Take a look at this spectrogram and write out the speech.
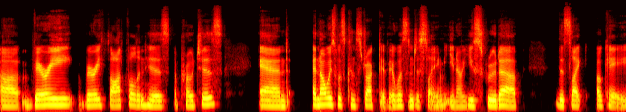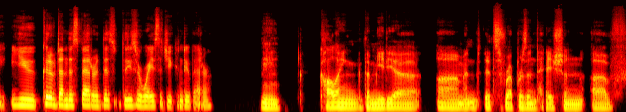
uh, very, very thoughtful in his approaches and, and always was constructive. It wasn't just like, you know, you screwed up. It's like, okay, you could have done this better. This, these are ways that you can do better. Mm calling the media um, and its representation of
